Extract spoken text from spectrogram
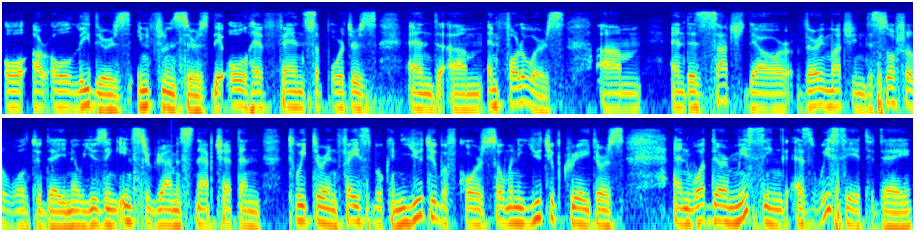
all are all leaders influencers. They all have fans supporters and um, and followers um, and as such, they are very much in the social world today. You know, using Instagram and Snapchat and Twitter and Facebook and YouTube, of course. So many YouTube creators, and what they're missing, as we see it today,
